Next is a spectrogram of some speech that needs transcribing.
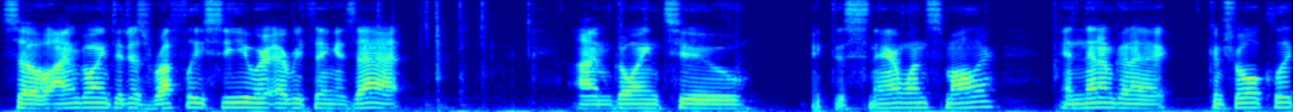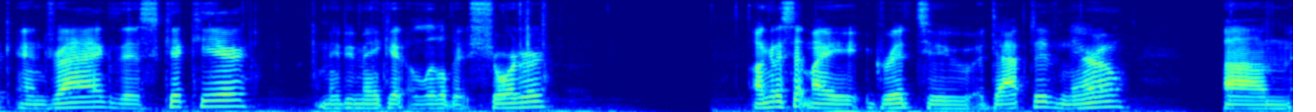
So I'm going to just roughly see where everything is at. I'm going to make this snare one smaller, and then I'm going to control click and drag this kick here, maybe make it a little bit shorter. I'm going to set my grid to adaptive, narrow, um,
